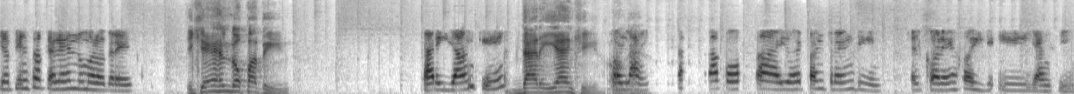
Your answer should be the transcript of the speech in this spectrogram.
Yo pienso que él es el número 3. ¿Y quién es el dos para ti? Cari Yankee. Daddy Yankee. Con Ok. la, la cosa, ellos están trending. El conejo y, y Yankee.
